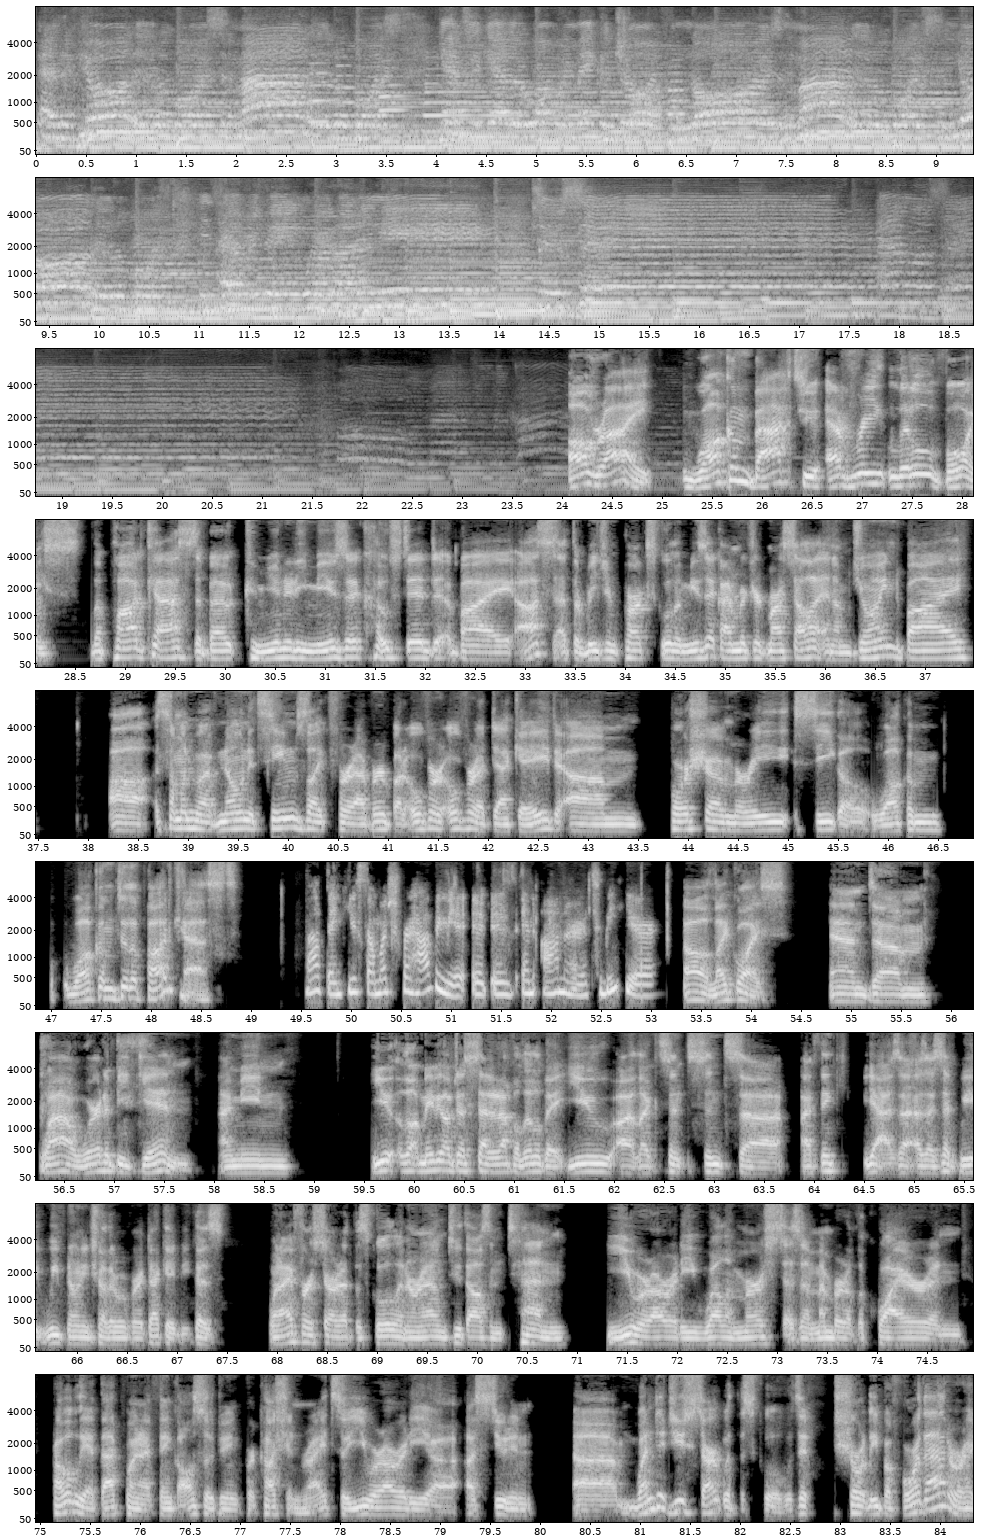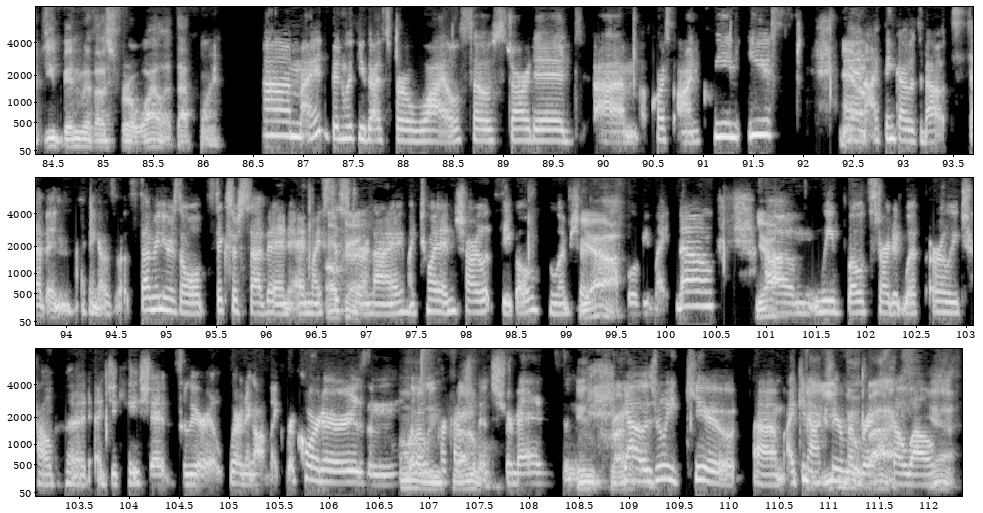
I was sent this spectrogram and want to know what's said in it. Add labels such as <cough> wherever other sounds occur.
And if your little voice and my little voice get together, won't we make a joyful noise? And Welcome back to Every Little Voice, the podcast about community music hosted by us at the Regent Park School of Music. I'm Richard Marcella, and I'm joined by uh, someone who I've known, it seems like forever, but over over a decade, um, Portia Marie Siegel. Welcome, welcome to the podcast. Wow, thank you so much for having me. It is an honor to be here. Oh, likewise. And um, wow, where to begin? I mean, you look, maybe I'll just set it up a little bit. You uh, like since since uh, I think yeah, as, I- as I said, we we've known each other over a decade because when I first started at the school in around 2010, you were already well immersed as a member of the choir and probably at that point, I think also doing percussion, right? So you were already a, a student. Um, when did you start with the school? Was it shortly before that, or had you been with us for a while at that point? Um, I had been with you guys for a while, so started, um, of course, on Queen East, and I think I was about seven. I think I was about seven years old, six or seven, and my sister Okay. and I, my twin Charlotte Siegel, who I'm sure Yeah. a couple of you might know, yeah. um, we both started with early childhood education. So we were learning on like recorders and Oh, little percussion instruments, and Incredible. yeah, it was really cute. Um, I can actually remember it so well. Yeah.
